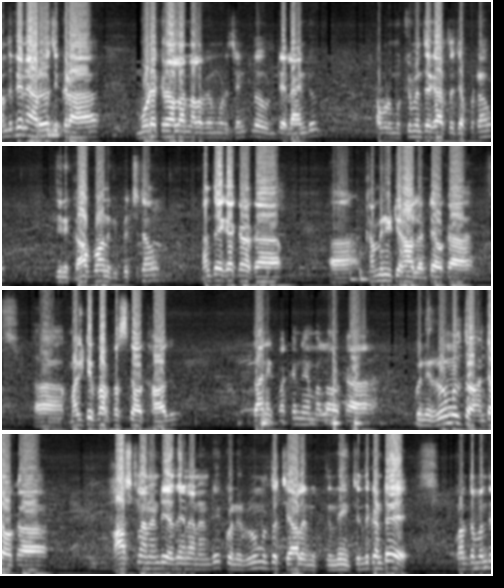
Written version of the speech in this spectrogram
అందుకని ఆ రోజు ఇక్కడ మూడెకరాల నలభై మూడు సెంట్లు ఉంటే ల్యాండ్. అప్పుడు ముఖ్యమంత్రి గారితో చెప్పటం దీన్ని కాపానికి ఇప్పించడం అంతేకాక ఒక కమ్యూనిటీ హాల్ అంటే ఒక మల్టీపర్పస్గా ఒక హాలు దానికి పక్కనే మళ్ళీ ఒక కొన్ని రూములతో అంటే ఒక హాస్టల్ అనండి ఏదైనానండి కొన్ని రూములతో చేయాలని నిర్ణయించి ఎందుకంటే కొంతమంది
